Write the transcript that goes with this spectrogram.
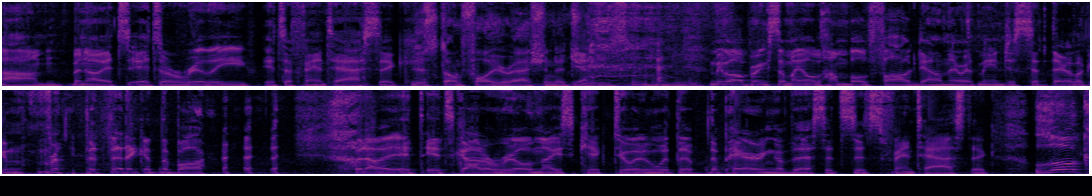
Um, but no, it's it's a really it's a fantastic. Just don't fall your ash in the Yeah. cheese. Maybe I'll bring some of my old Humboldt fog down there with me and just sit there looking really pathetic at the bar. but no, it, it's got a real nice kick to it, and with the, the pairing of this, it's it's fantastic. Look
